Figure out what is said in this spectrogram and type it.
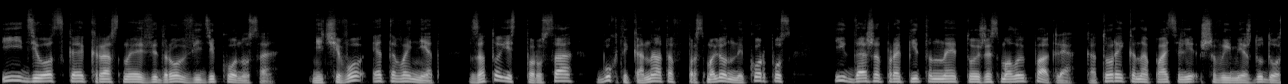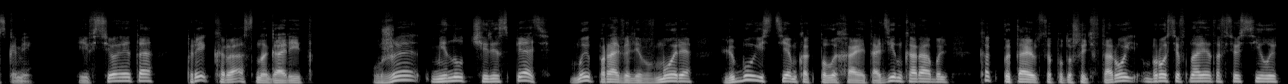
и идиотское красное ведро в виде конуса. Ничего этого нет, зато есть паруса, бухты канатов, просмоленный корпус и даже пропитанная той же смолой пакля, которой конопатили швы между досками. И все это прекрасно горит. Уже минут через пять мы правили в море, любуясь тем, как полыхает один корабль, как пытаются потушить второй, бросив на это все силы,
